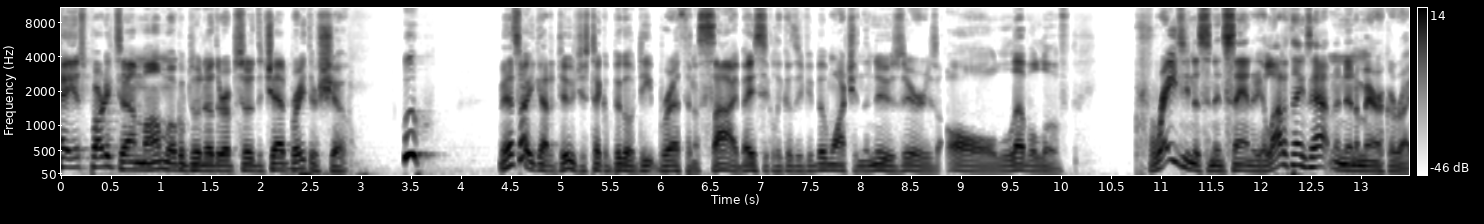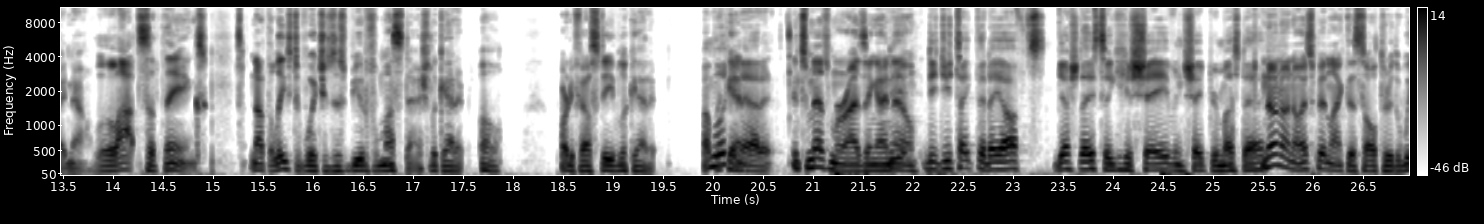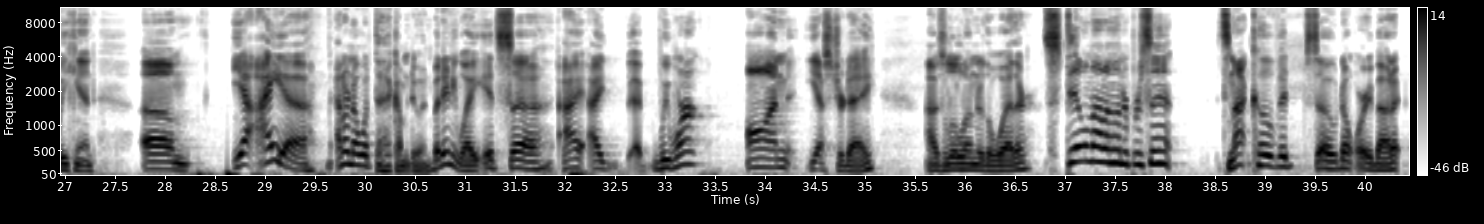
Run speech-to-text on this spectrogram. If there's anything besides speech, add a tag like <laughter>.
Hey, it's party time, Mom. Welcome to another episode of the Chad Prather Show. Woo! I mean, that's all you got to do. Just take a big old deep breath and a sigh, basically, because if you've been watching the news, there is all level of craziness and insanity. A lot of things happening in America right now. Lots of things. Not the least of which is this beautiful mustache. Look at it. Oh, Party Foul Steve, look at it. I'm Look looking at it. It's mesmerizing, I know. Did you take the day off yesterday so you could shave and shape your mustache? No, no, no. It's been like this all through the weekend. Um, yeah, I uh, I don't know what the heck I'm doing, but anyway, it's uh, I, I uh, we weren't on yesterday. I was a little under the weather. Still not 100. percent It's not COVID, so don't worry about it.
